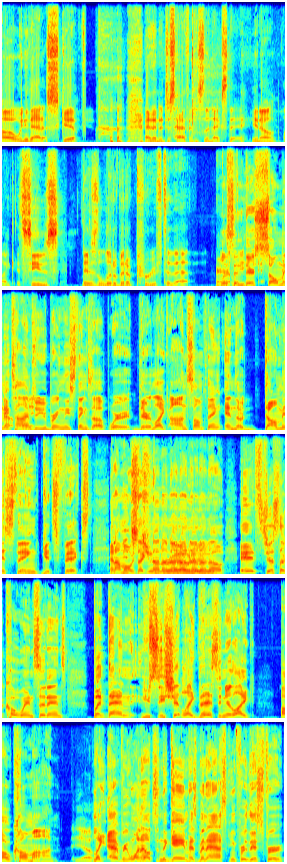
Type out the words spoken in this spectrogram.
Oh, we need to add a skip, and then it just happens the next day. You know, like it seems there's a little bit of proof to that. Listen, there's so many Yeah, times funny. where you bring these things up where they're like on something and the dumbest thing gets fixed. And I'm always It's like, no, no, no, no, no, no, no. It's just a coincidence. But then you see shit like this and you're like, oh, come on. Yep. Like everyone Yep. else in the game has been asking for this for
